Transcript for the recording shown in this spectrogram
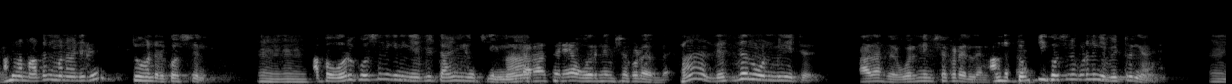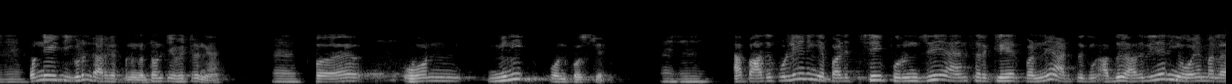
ஆனா நம்ம அட்டன் பண்ண வேண்டியது டூ ஹண்ட்ரட் கொஸ்டின் அப்ப ஒரு கொஸ்டினுக்கு நீங்க எப்படி டைம் வச்சீங்கன்னா சராசரியா ஒரு நிமிஷம் கூட இல்ல. லெஸ் தென் ஒன் மினிட் அதான் சார் ஒரு நிமிஷம் கூட இல்ல. அந்த டுவெண்ட்டி கொஸ்டின் கூட நீங்க விட்டுருங்க. ஒன் எயிட்டி கூட டார்கெட் பண்ணுங்க. டுவெண்ட்டி விட்டுருங்க. இப்போ ஒன் மினிட் ஒன் கொஸ்டின் அப்ப அதுக்குள்ளேயே நீங்க படிச்சு புரிஞ்சு ஆன்சர் கிளியர் பண்ணி அடுத்து அது அதுலயே நீங்க ஓஎம்எல்ல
